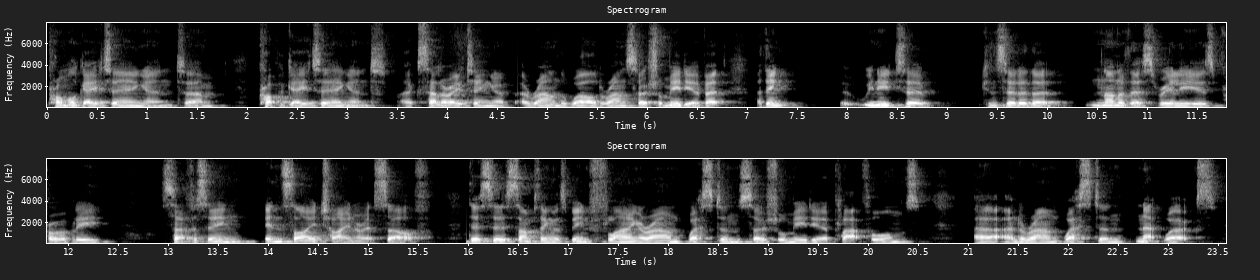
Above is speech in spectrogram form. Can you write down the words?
promulgating and um, propagating and accelerating around the world around social media. But I think we need to consider that none of this really is probably surfacing inside China itself. This is something that's been flying around Western social media platforms uh, and around Western networks.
